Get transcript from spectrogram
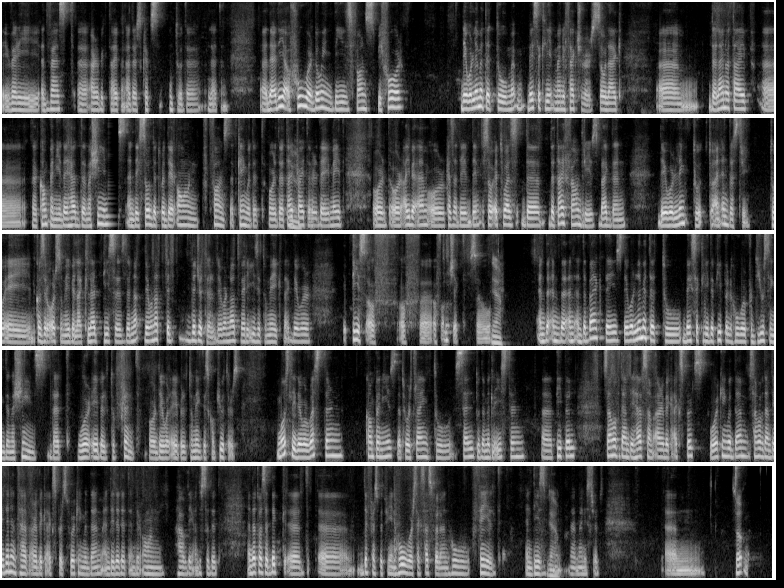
a very advanced uh, Arabic type and other scripts into the Latin. Uh, the idea of who were doing these fonts before, they were limited to ma basically manufacturers. So like um, the Linotype uh, company, they had the machines and they sold it with their own fonts that came with it, or the typewriter yeah. they made, or or IBM or Kaza. They, they, so it was the the type foundries back then. They were linked to to an industry, to a because they're also maybe like lead pieces. They're not they were not di- digital. They were not very easy to make. Like they were a piece of of uh, of object. So yeah and the, and, the, and, and the back days they were limited to basically the people who were producing the machines that were able to print or they were able to make these computers mostly they were western companies that were trying to sell to the middle eastern uh, people. Some of them they have some arabic experts working with them. Some of them they didn't have arabic experts working with them and they did it in their own how they understood it. And that was a big uh, uh, difference between who were successful and who failed in these yeah. manuscripts. Um, so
